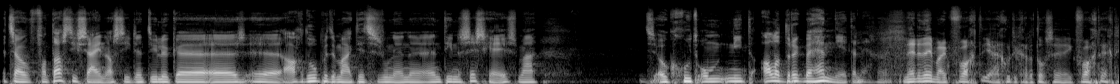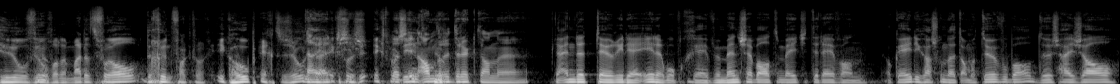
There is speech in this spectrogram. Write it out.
Het zou fantastisch zijn als hij natuurlijk eh, eh, eh, acht doelpunten maakt dit seizoen en, en tien assists geeft. Maar het is ook goed om niet alle druk bij hem neer te leggen. Nee, nee, nee, maar ik verwacht, ja goed, ik ga het toch zeggen, ik verwacht echt heel veel van hem. Maar dat is vooral de gunfactor. Ik hoop echt zo dat Nou ja, hij precies. explode- Dat is explodeert. een andere druk dan... eh, Ja, en de theorie die hij eerder hebt opgegeven. Mensen hebben altijd een beetje het idee van... Oké, die gast komt uit amateurvoetbal, dus hij zal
